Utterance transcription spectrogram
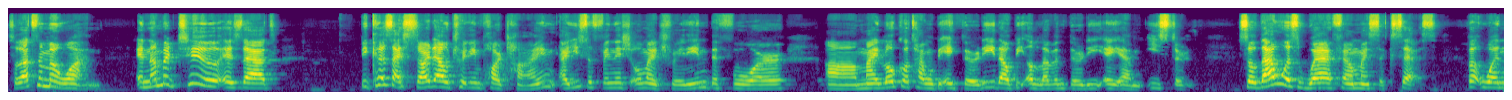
So that's number one. And number two is that because I started out trading part time, I used to finish all my trading before um, my local time would be 8:30. That would be 11:30 a.m. Eastern. So that was where I found my success. But when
